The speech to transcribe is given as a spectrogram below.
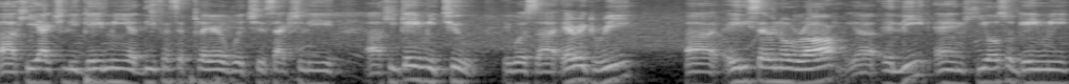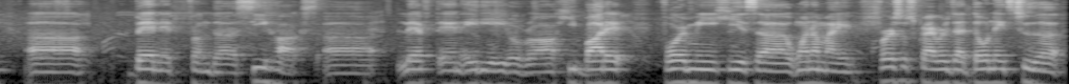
Uh, he actually gave me a defensive player, which is actually uh, he gave me two. It was uh, Eric Reid, uh, 87 overall, elite, and he also gave me Bennett from the Seahawks, left end 88 overall. He bought it for me. He is uh, one of my first subscribers that donates to the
